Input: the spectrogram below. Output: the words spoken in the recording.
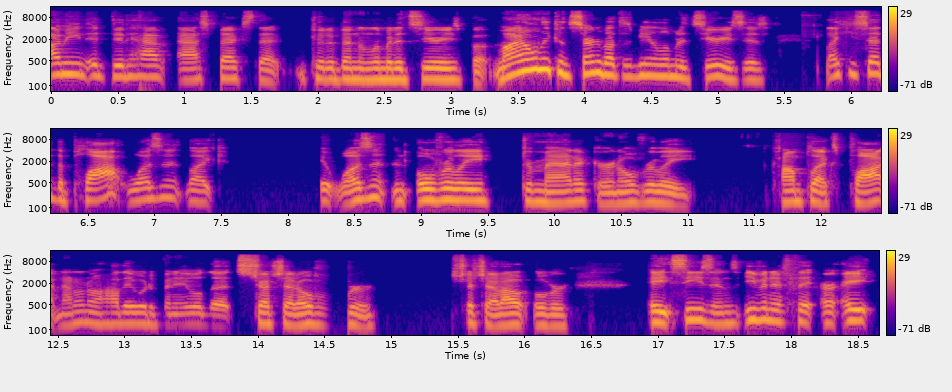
I mean, it did have aspects that could have been a limited series, but my only concern about this being a limited series is, like you said, the plot wasn't like it wasn't an overly dramatic or an overly complex plot, and I don't know how they would have been able to stretch that over stretch that out over eight seasons, even if they are eight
